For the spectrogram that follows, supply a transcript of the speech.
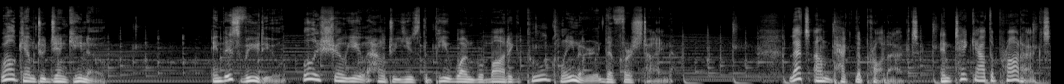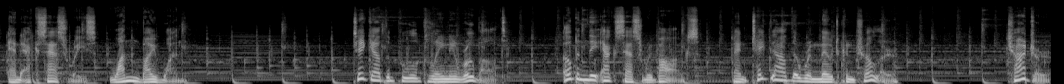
Welcome to Genkinno. In this video, we'll show you how to use the P1 robotic pool cleaner the first time. Let's unpack the product and take out the products and accessories one by one. Take out the pool cleaning robot. Open the accessory box and take out the remote controller, charger,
